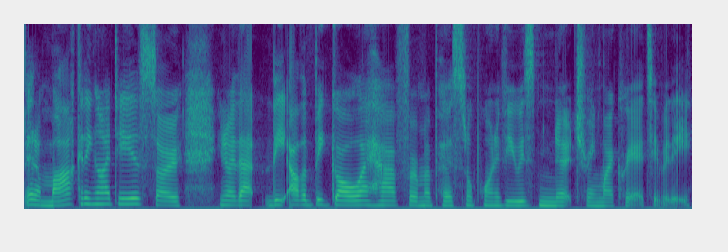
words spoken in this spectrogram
better marketing ideas. So, you know, that the other big goal I have from a personal point of view is nurturing my creativity.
